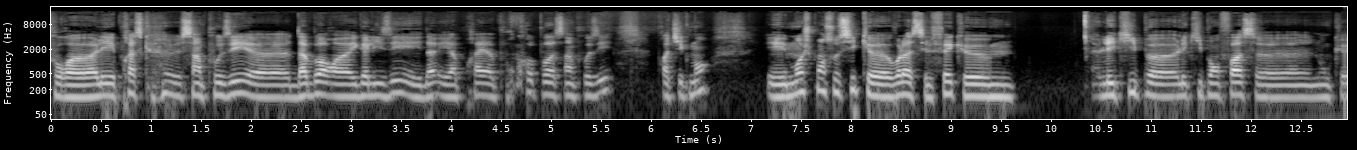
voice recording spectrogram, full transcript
pour euh, aller presque s'imposer, euh, d'abord euh, égaliser et, après pourquoi pas s'imposer pratiquement. Et moi je pense aussi que voilà c'est le fait que hum, l'équipe l'équipe en face donc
